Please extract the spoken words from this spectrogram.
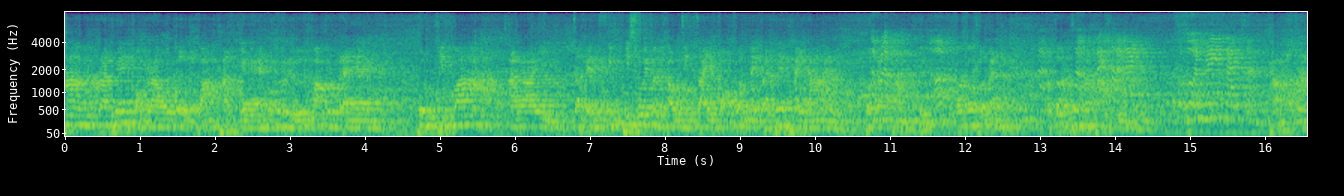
หากประเทศของเราเกิดความขัดแย้งหรือความรุนแรง คุณคิดว่า อะไรจะเป็นสิ่งที่ช่วยบรรเทาจิตใจของคนในประเทศไทยได้ตัวคำถามก็ต้องชวนกันต้องอ่านชวนคำถามอีกสำนวนให้ได้ค่ะครับอะ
